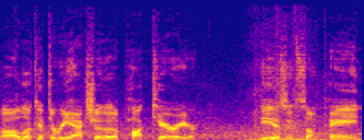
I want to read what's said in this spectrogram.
Oh, look at the reaction of the puck carrier. He is in some pain.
